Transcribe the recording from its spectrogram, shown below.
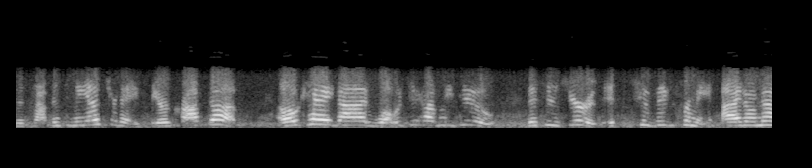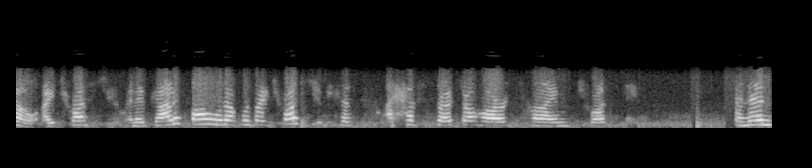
this happened to me yesterday, fear cropped up. Okay, God, what would you have me do? This is yours. It's too big for me. I don't know. I trust you. And I've got to follow it up with I trust you because I have such a hard time trusting. And then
